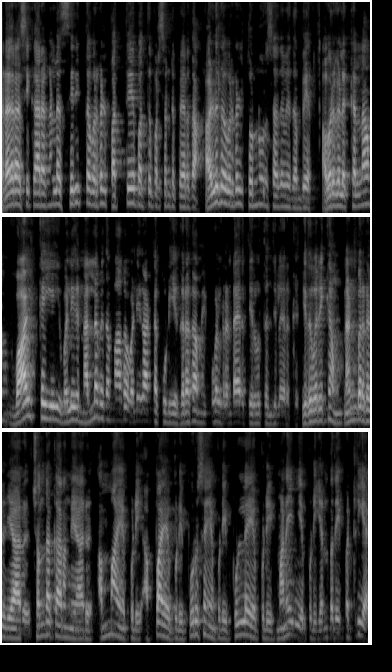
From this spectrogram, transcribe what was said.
கடகராசிக்காரங்கள்ல சிரித்தவர்கள் பத்தே பத்து பர்சன்ட் பேர் தான் அழுதவர்கள் தொண்ணூறு சதவீதம் பேர். அவர்களுக்கெல்லாம் வாழ்க்கையை வழி நல்ல விதமாக வழிகாட்டக்கூடிய கிரக அமைப்புகள் ரெண்டாயிரத்தி இருபத்தஞ்சுல இருக்கு. இது வரைக்கும் நண்பர்கள் யாரு? சொந்தக்காரங்க யாரு? அம்மா எப்படி? அப்பா எப்படி? புருஷன் எப்படி? புள்ளை எப்படி? மனைவி எப்படி? என்பதை பற்றிய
